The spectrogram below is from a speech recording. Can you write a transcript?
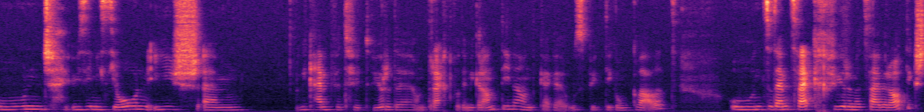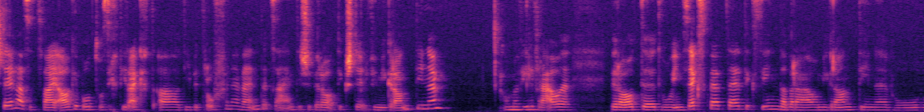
Und unsere Mission ist, ähm, wir kämpfen für die Würde und die Rechte der Migrantinnen und gegen Ausbeutung und Gewalt. Und zu diesem Zweck führen wir zwei Beratungsstellen, also zwei Angebote, die sich direkt an die Betroffenen wenden. Das eine ist eine Beratungsstelle für Migrantinnen, wo wir viele Frauen beraten, die im Sexgewerbe tätig sind, aber auch Migrantinnen, die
